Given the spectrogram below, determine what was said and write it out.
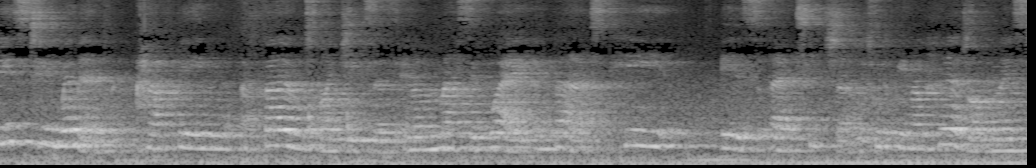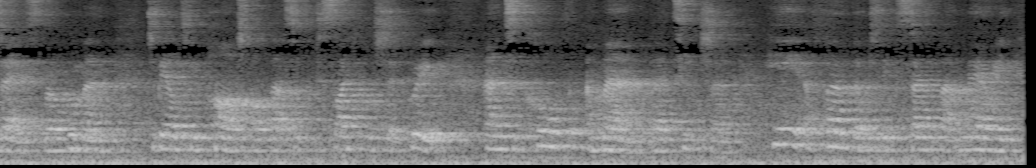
These two women have been affirmed by Jesus in a massive way in that he is their teacher, which would have been unheard of in those days for a woman to be able to be part of that sort of discipleship group and to call a man their teacher. He affirmed them to the extent that Mary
